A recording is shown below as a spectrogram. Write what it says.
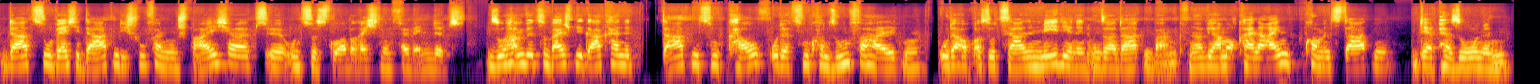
dazu, welche Daten die Schufa nun speichert äh, und zur Scoreberechnung verwendet. So haben wir zum Beispiel gar keine Daten zum Kauf oder zum Konsumverhalten oder auch aus sozialen Medien in unserer Datenbank. Ne? Wir haben auch keine Einkommensdaten der Personen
